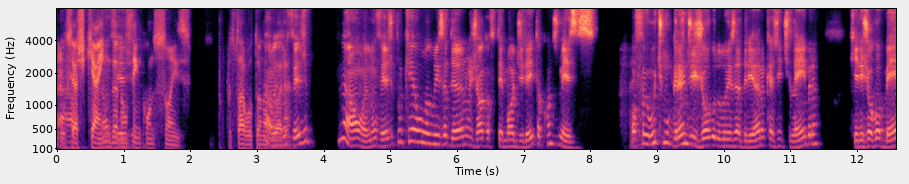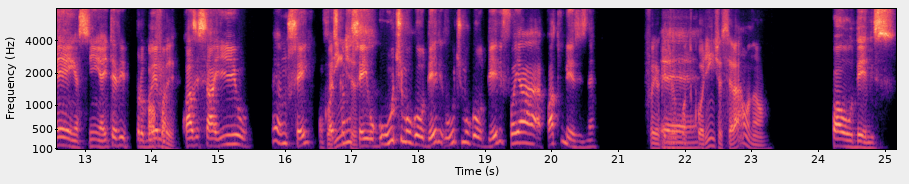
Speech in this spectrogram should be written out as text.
Ou você acha que ainda não, não tem condições? Você está voltando não, agora. Eu não vejo. Não, eu não vejo porque o Luiz Adriano joga futebol direito há quantos meses? Qual foi o último grande jogo do Luiz Adriano que a gente lembra? Que ele jogou bem, assim, aí teve problema, quase saiu. É, eu não sei, confesso que eu não sei. O último gol dele, o último gol dele foi há quatro meses, né? Foi aquele é... jogo contra o Corinthians, será ou não? Qual deles?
